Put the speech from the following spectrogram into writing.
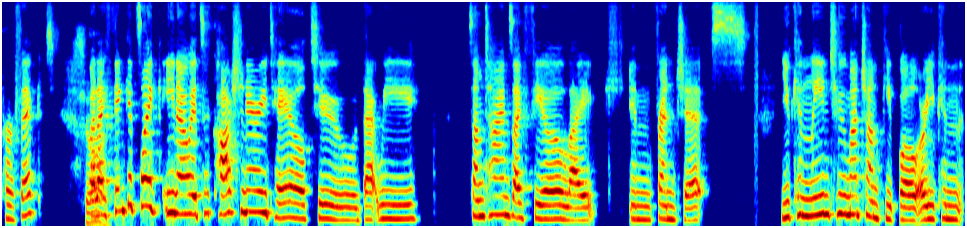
perfect Sure. but i think it's like you know it's a cautionary tale too that we sometimes i feel like in friendships you can lean too much on people or you can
